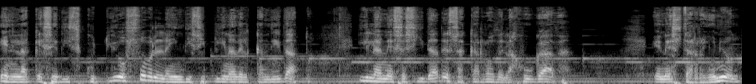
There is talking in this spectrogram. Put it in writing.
en la que se discutió sobre la indisciplina del candidato y la necesidad de sacarlo de la jugada. En esta reunión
